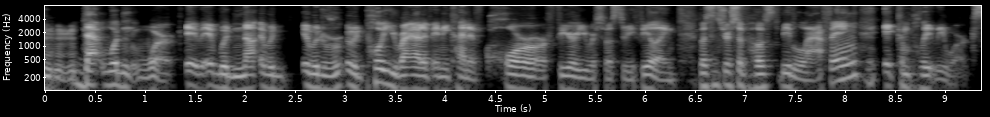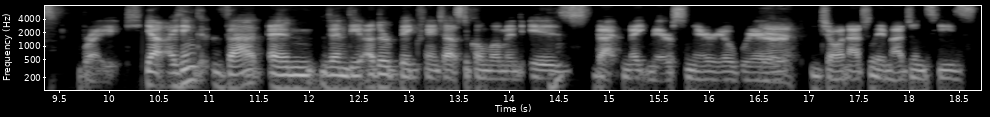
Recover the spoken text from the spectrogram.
Mhm. that wouldn't work. It, it would not. It would. It would. It would pull you right out of any kind of horror or fear you were supposed to be feeling. But since you're supposed to be laughing, it completely works. Right. Yeah, I think that and then the other big fantastical moment is that nightmare scenario where Mm-hmm. Yeah. John actually imagines he's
